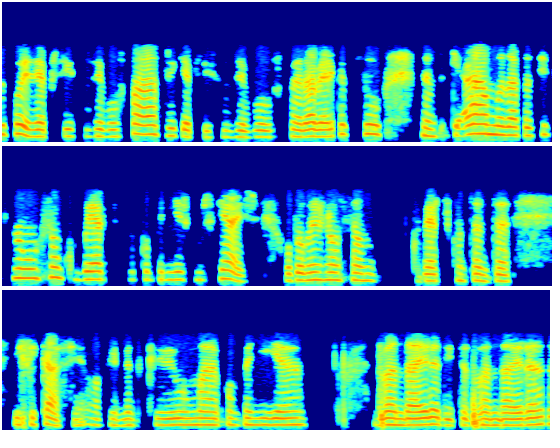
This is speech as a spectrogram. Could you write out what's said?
depois é preciso fazer voos para a África, é preciso fazer voos para a América do Sul, portanto, que há uma data de sítios que não são cobertos por companhias comerciais, ou pelo menos não são cobertos com tanta eficácia. Obviamente que uma companhia de bandeira, dita de bandeira,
